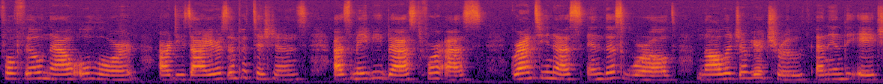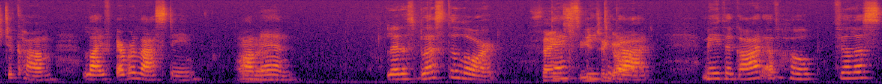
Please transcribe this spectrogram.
Fulfill now, O Lord, our desires and petitions as may be best for us, granting us in this world knowledge of your truth, and in the age to come, life everlasting. Amen. Amen. Let us bless the Lord. Thanks, Thanks be, to God. God. May the God of hope fill us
